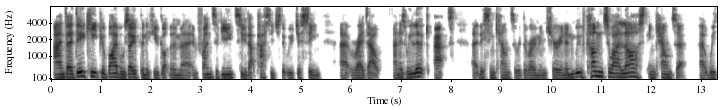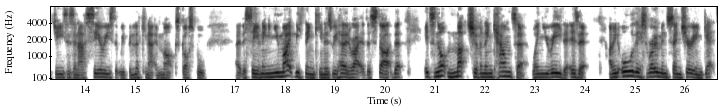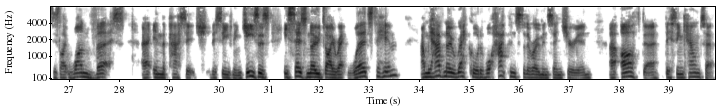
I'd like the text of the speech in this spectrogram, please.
And uh, do keep your Bibles open if you've got them uh, in front of you to that passage that we've just seen read out. And as we look at this encounter with the Roman centurion, and we've come to our last encounter with Jesus in our series that we've been looking at in Mark's Gospel uh, this evening. And you might be thinking, as we heard right at the start, that it's not much of an encounter when you read it, is it? I mean, all this Roman centurion gets is like one verse uh, in the passage this evening. Jesus, he says no direct words to him, and we have no record of what happens to the Roman centurion uh, after this encounter.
